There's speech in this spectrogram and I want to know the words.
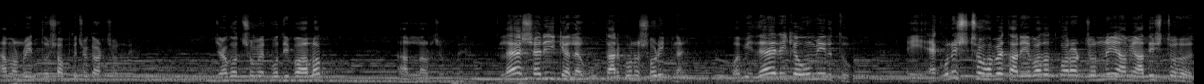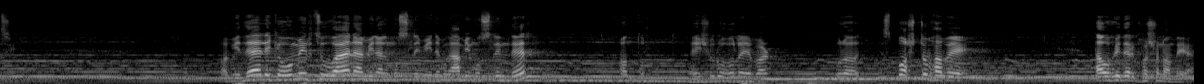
আমার মৃত্যু সব কিছু কার জন্যে? জগৎ সুমের প্রতিপালক আল্লাহর জন্য। লা শারীকা লাহু, তার কোনো শরিক নাই। ওয়া বিযালিকা উমিরতু, এই একনিষ্ঠভাবে তার ইবাদত করার জন্যই আমি আদিষ্ট হয়েছি। ওয়া বিযালিকা উমিরতু আমিনাল মুসলিমিন এবং আমি মুসলিমদের অন্তর্ভুক্ত। এই শুরু হলো এবার পুরো স্পষ্টভাবে তাওহিদের ঘোষণা দেয়া।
